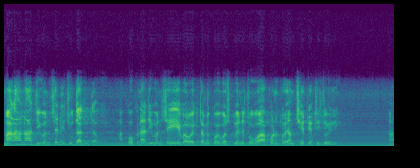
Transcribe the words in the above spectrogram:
માણસના જીવન છે ને જુદા જુદા હોય. આ કોકના જીવન છે એ એવા હોય કે તમે કોઈ વસ્તુ એને જોવા આપો ને તો આમ છેટેથી જોઈ લે. હા,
